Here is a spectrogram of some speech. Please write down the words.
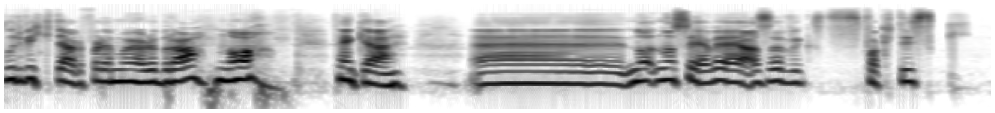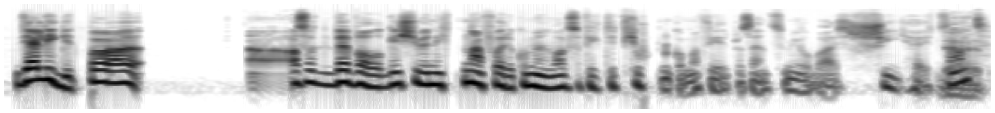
Hvor viktig er det for dem å gjøre det bra nå, tenker jeg. Eh, nå, nå ser vi altså vi- faktisk De har ligget på altså Ved valget i 2019, da, forrige kommunevalg, så fikk de 14,4% som jo var skyhøyt. Sant?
